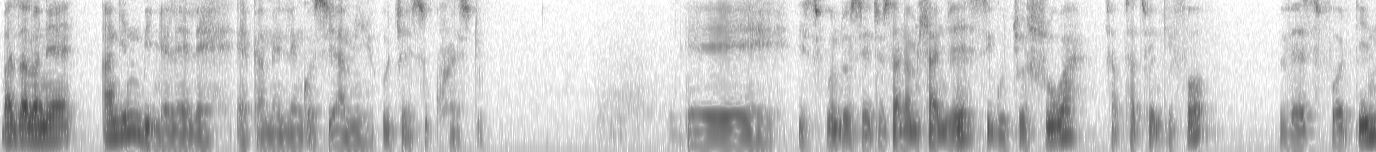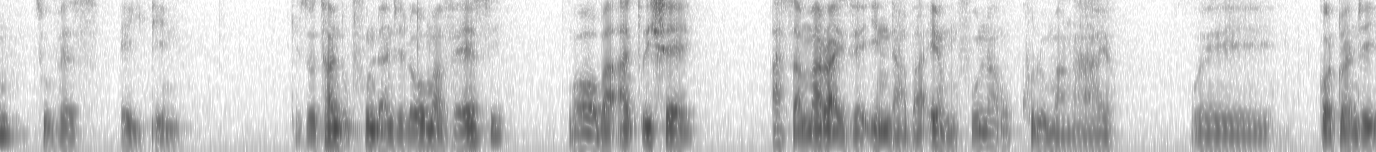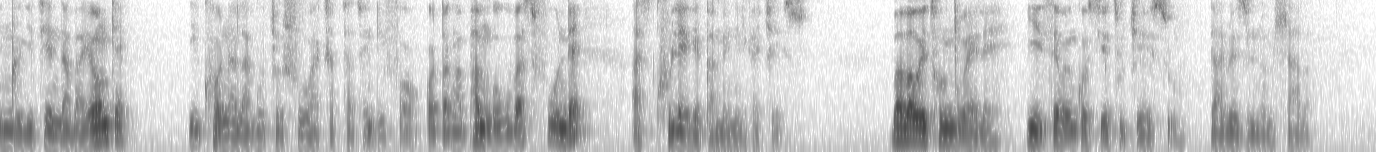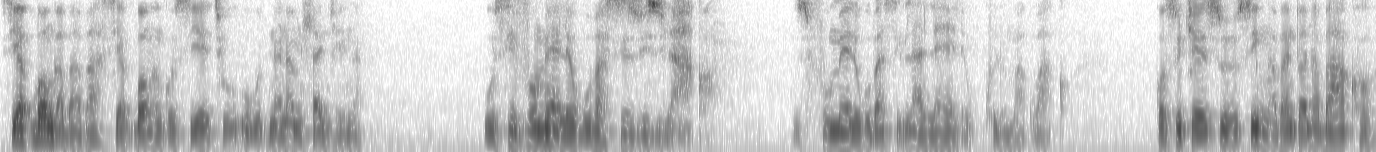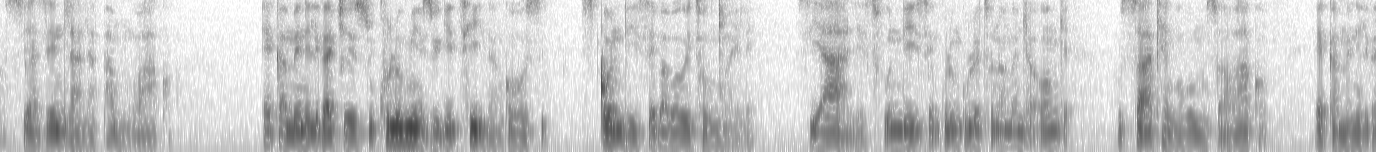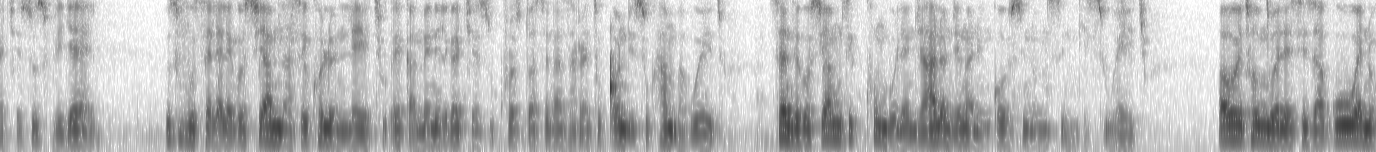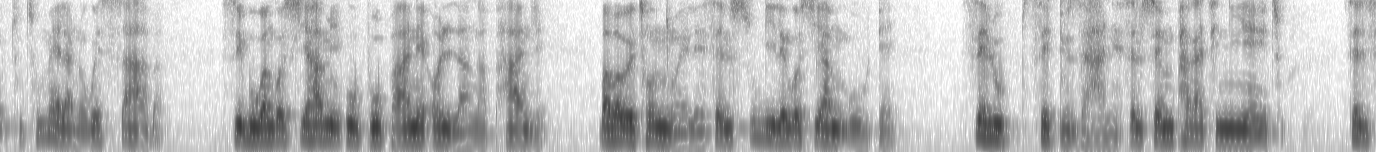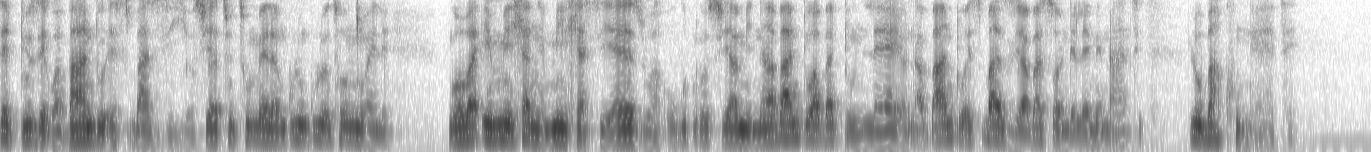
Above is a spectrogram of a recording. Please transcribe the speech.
Bazalwane anginibingelele egameni lenkosi yami uJesu Kristu. Eh isifundo sethu sanamhlanje sikuJoshua chapter 24 verse 14 to verse 18. Ngizothanda ukufunda nje lawo mavesi ngoba acishe asummarize indaba engifuna ukukhuluma ngayo. We kodwa nje ingqikithi yendaba yonke ikhona la kuJoshua chapter 24 kodwa ngaphambi kokuba sifunde asikhuleke egameni lika Jesu. Baba wethu ongcwele yise wenkosi yethu Jesu dalo ezulu nomhlaba Siyakubonga baba siyakubonga Nkosi yethu ukuthi namhlanje na usivumele ukuba sizwe izwi lakho. Usivumele ukuba sikulalele ukukhuluma kwakho. Nkosi uJesu singabantwana bakho siyazendlala phambi kwakho. Egameni lika Jesu ukhuluma izwi kithina Nkosi. Siqondise baba wethu ongcwele. Siyale sifundise uNkulunkulu wethu namandla onke usakhe ngokomsa wakho egameni lika Jesu usivikele usivuselele Nkosi yami nasekholweni lethu egameni lika Jesu Kristu waseNazaretha uqondise ukuhamba kwethu. Senze Nkosi yami sikukhumbule njalo njenganenkosi nomsindisi wethu. Bawethu ongcwele siza kuwe nokuthuthumela nokwesaba sibuka Nkosi yami ubhubhane olila ngaphandle baba wethu ongcwele selisukile Nkosi yami kude. Seluseduzane selisemphakathini yethu. Seliseduze kwabantu esibaziyo. Siyathuthumela uNkulunkulu wethu ongcwele ngoba imihla ngemihla siyezwa ukuthi Nkosi yami nabantu abadumileyo nabantu esibaziyo abasondelene nathi lubakhungethe.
